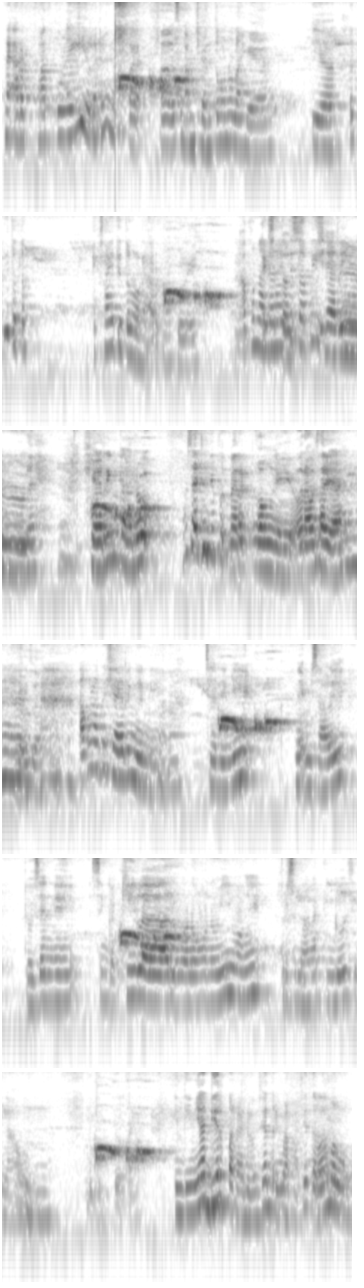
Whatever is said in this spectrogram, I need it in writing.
nek arep matkul iki yo kadang kayak eh, senam jantung ngono lah ya. iya Tapi tetap excited tuh nek arep matkul aku nanti Excited tapi sharing leh. sharing karo masa ada nyebut merek wong e orang usah ya Enggak usah. aku nanti sharing ini jadi ini nek misalnya dosen nih sing kayak killer ngono-ngono iki wonge bersemangat tinggal sinau begitu kan intinya dir para dosen terima kasih telah meng-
